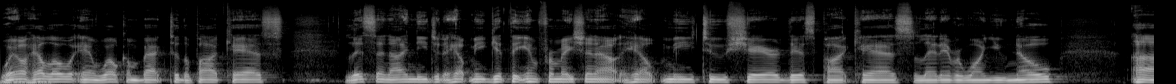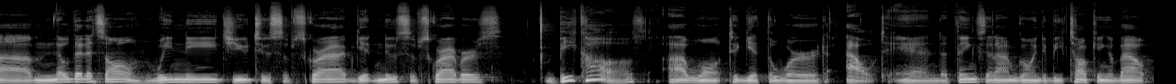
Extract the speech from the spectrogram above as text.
Well, hello, and welcome back to the podcast. Listen, I need you to help me get the information out. Help me to share this podcast. Let everyone you know um, know that it's on. We need you to subscribe, get new subscribers because I want to get the word out. And the things that I'm going to be talking about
